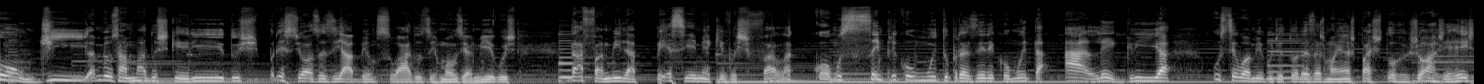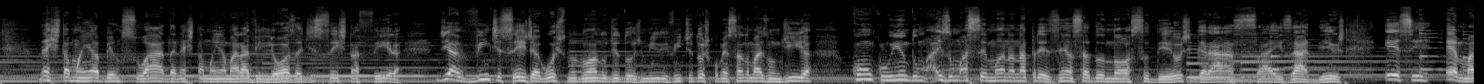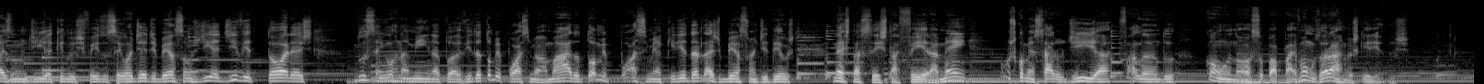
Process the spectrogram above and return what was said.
Bom dia, meus amados queridos, preciosos e abençoados irmãos e amigos da família PSM aqui vos fala, como sempre com muito prazer e com muita alegria, o seu amigo de todas as manhãs, pastor Jorge Reis, nesta manhã abençoada, nesta manhã maravilhosa de sexta-feira, dia 26 de agosto do ano de 2022, começando mais um dia, concluindo mais uma semana na presença do nosso Deus, graças a Deus. Esse é mais um dia que nos fez o Senhor, dia de bênçãos, dia de vitórias do Senhor na minha e na tua vida. Tome posse, meu amado, tome posse, minha querida, das bênçãos de Deus nesta sexta-feira, amém? Vamos começar o dia falando com o nosso papai. Vamos orar, meus queridos.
